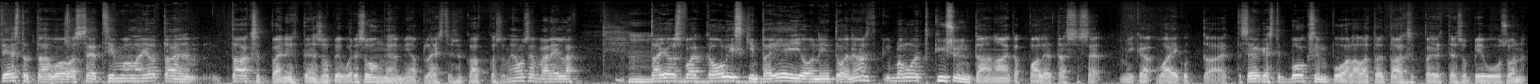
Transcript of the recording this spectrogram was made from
testataan. Voi olla se, että siinä ollaan jotain taaksepäin yhteensopivuudessa ongelmia PlayStation 2 ja sen välillä. Mm. Tai jos vaikka olisikin tai ei ole, niin toinen on, että mä luulen, että kysyntä on aika paljon tässä se, mikä vaikuttaa. Että selkeästi boksin puolella toi taaksepäin yhteensopivuus on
